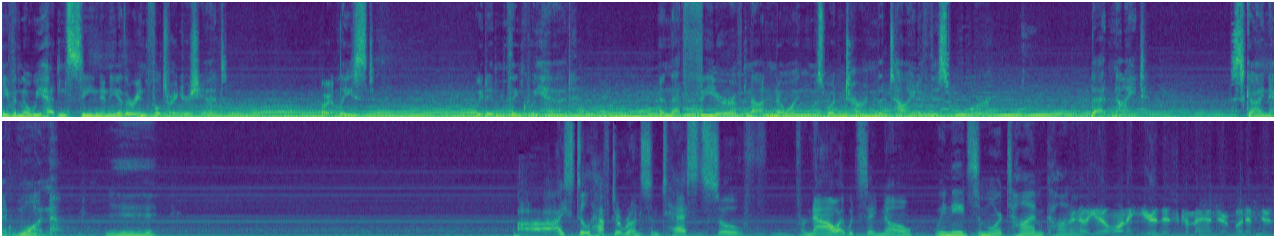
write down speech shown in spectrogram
even though we hadn't seen any other infiltrators yet. Or at least, we didn't think we had. And that fear of not knowing was what turned the tide of this war. That night, Skynet won. I still have to run some tests, so for now I would say no. We need some more time, Connor. I know you don't want to hear this, Commander, but if there's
